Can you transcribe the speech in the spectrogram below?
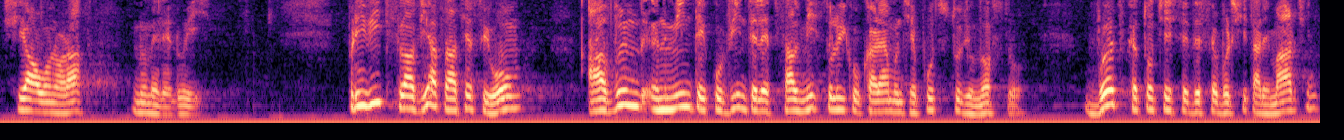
și a onorat numele lui. Priviți la viața acestui om, având în minte cuvintele psalmistului cu care am început studiul nostru. Văd că tot ce este desăvârșit are margini,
